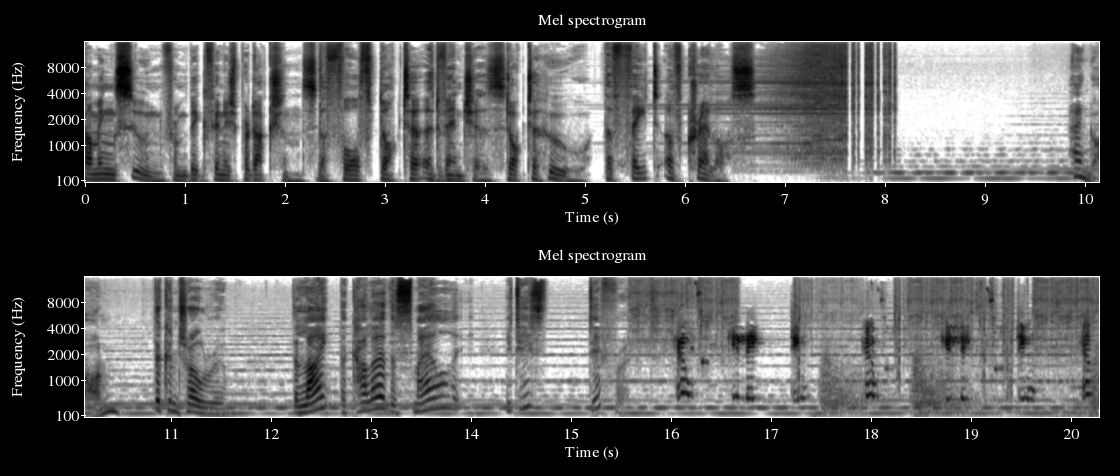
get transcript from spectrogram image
Coming soon from Big Finish Productions, The Fourth Doctor Adventures, Doctor Who, The Fate of Krelos. Hang on. The control room. The light, the colour, the smell, it is different. Help, killing, ding. Help, killing, ding. Help.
